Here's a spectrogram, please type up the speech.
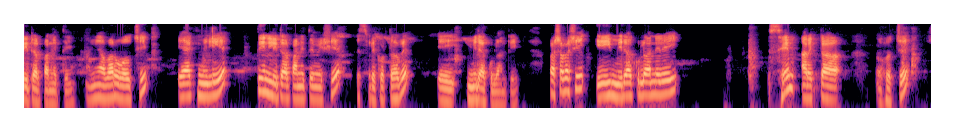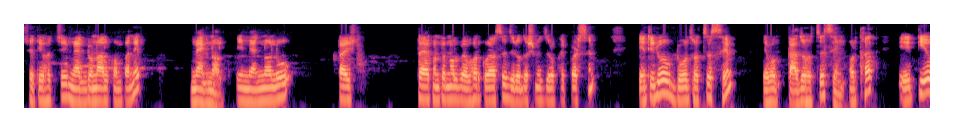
লিটার পানিতে। আমি আবারও বলছি, এক মিলিয়ে তিন লিটার পানিতে মিশিয়ে স্প্রে করতে হবে এই মিরাকুলানটি। পাশাপাশি এই মিরাকুলানের এই সেম আরেকটা হচ্ছে, সেটি হচ্ছে ম্যাকডোনাল্ড কোম্পানির ম্যাগনল। এই ম্যাগনলও প্রায় ট্রায়াকন্টনল ব্যবহার করা আছে জিরো দশমিক জিরো ফাইভ পার্সেন্ট এটিরও ডোজ হচ্ছে সেম এবং কাজও হচ্ছে সেম অর্থাৎ এটিও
